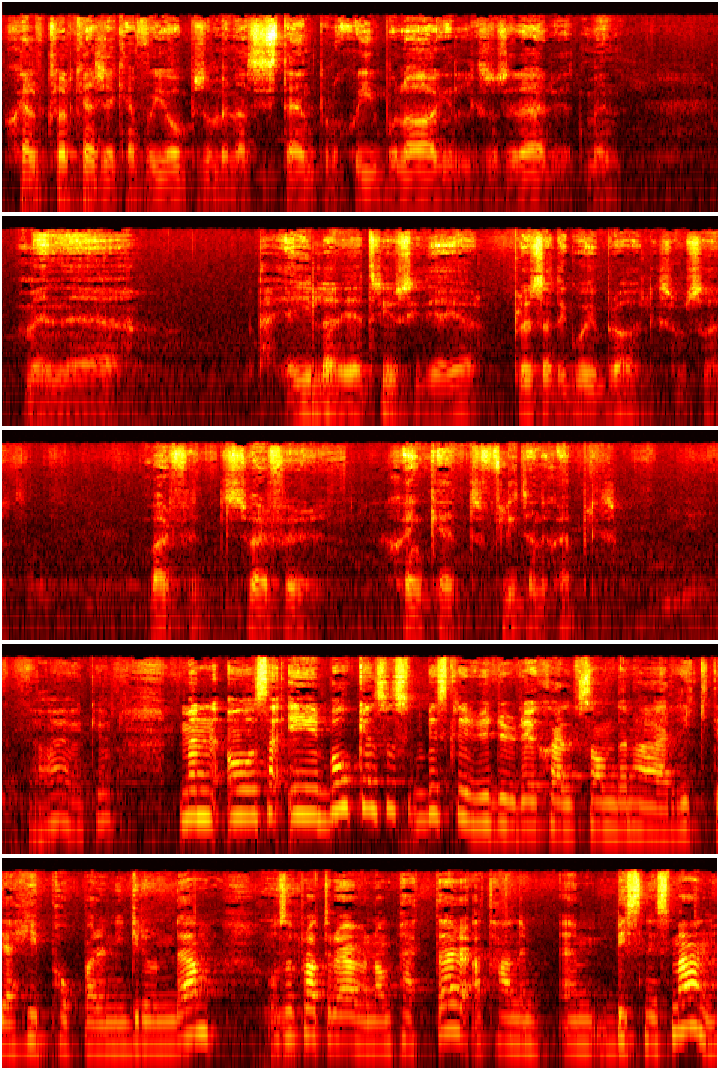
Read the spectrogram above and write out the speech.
självklart kanske jag kan få jobb som en assistent på något skivbolag eller liksom sådär du vet. Men, men eh, jag gillar det, jag trivs i det jag gör. Plus att det går ju bra liksom. Så att, varför, varför skänka ett flytande skepp liksom? Ja, ja, kul. Men och så, i boken så beskriver du dig själv som den här riktiga hiphopparen i grunden. Och så pratar du även om Petter, att han är en businessman.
